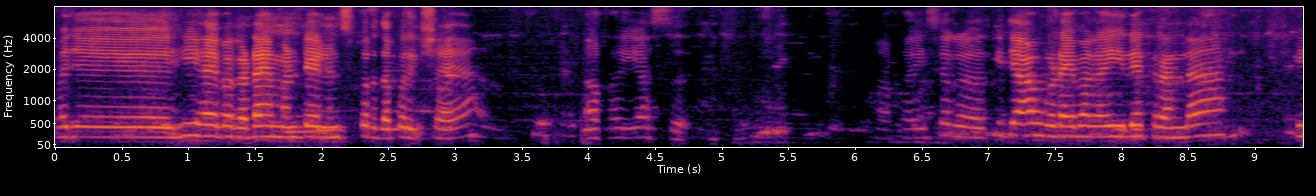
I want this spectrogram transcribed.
म्हणजे ही आहे बघा डायमंड टॅलेंट स्पर्धा परीक्षा आहे. काही असं. सगळं किती अवघड आहे बघा ही लेकरांना ही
